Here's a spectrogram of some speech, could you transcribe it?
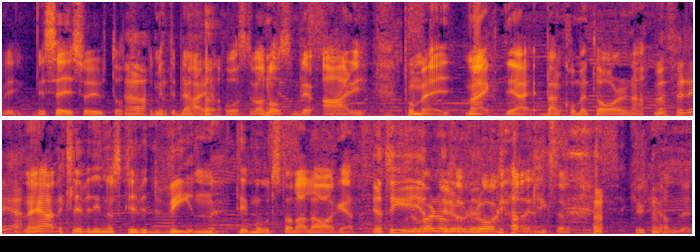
vi, vi säger så utåt Ja. att de inte blir arga på oss. Det var någon som blev arg på mig, märkte jag bland kommentarerna. Varför det? När jag hade klivit in och skrivit vinn till motståndarlaget. Jag tycker Och då var det någon som frågade liksom, hur kan du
